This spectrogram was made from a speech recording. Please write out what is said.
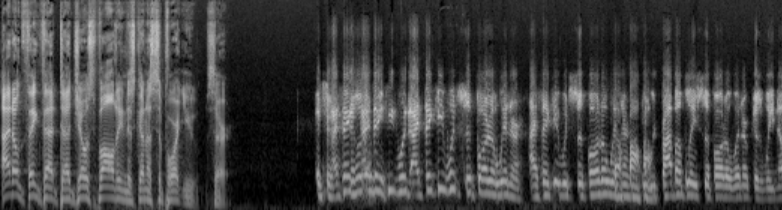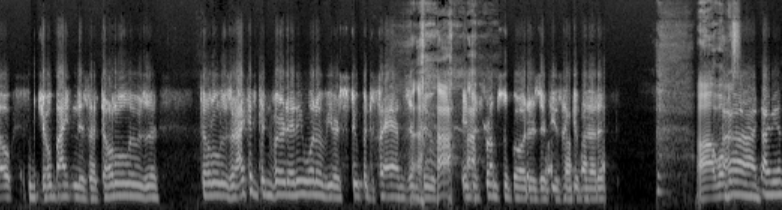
I don't think that uh, Joe Spaulding is going to support you, sir. I think I think he would. I think he would support a winner. I think he would support a winner. he would probably support a winner because we know Joe Biden is a total loser. Total loser. I could convert any one of your stupid fans into into Trump supporters if you think about it. Uh, well, Uh, I mean,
